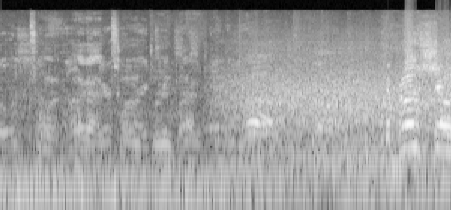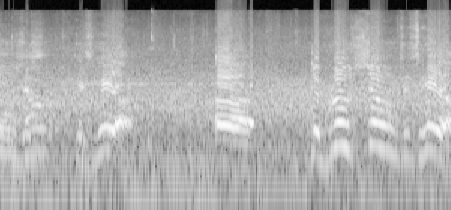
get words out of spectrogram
I got 23 The blue shoes is, is here. Uh, the blue shoes is here.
